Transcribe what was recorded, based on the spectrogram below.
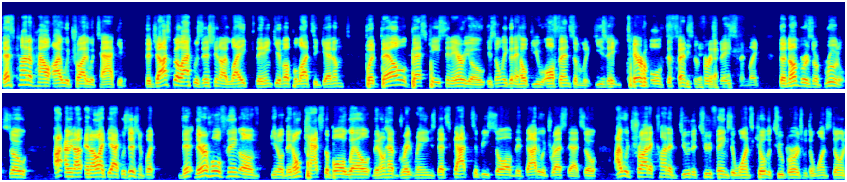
that's kind of how I would try to attack it. The Josh Bell acquisition, I like. They didn't give up a lot to get him. But Bell, best case scenario, is only going to help you offensively. He's a terrible defensive yeah. first baseman. Like the numbers are brutal. So, I, I mean, I, and I like the acquisition, but their, their whole thing of you know they don't catch the ball well, they don't have great range. That's got to be solved. They've got to address that. So I would try to kind of do the two things at once, kill the two birds with the one stone.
